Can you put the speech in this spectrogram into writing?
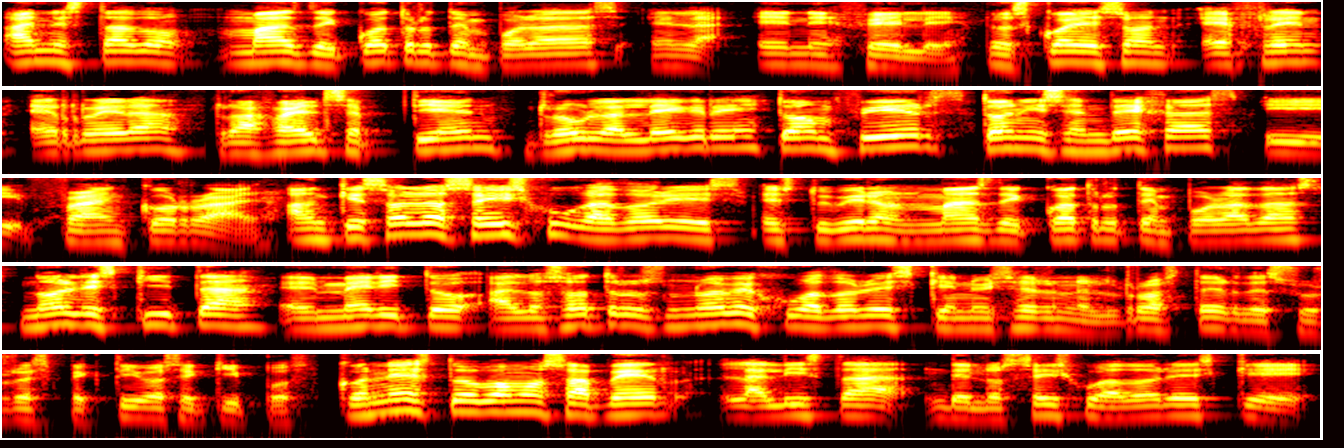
han estado más de cuatro temporadas en la NFL, los cuales son Efren Herrera, Rafael Septien, Raúl Alegre, Tom Fierce, Tony Sendejas y Frank Corral. Aunque solo seis jugadores estuvieron más de cuatro temporadas, no les quita el mérito a los otros nueve jugadores que no hicieron el roster de sus respectivos equipos. Con esto vamos a ver la lista de los seis jugadores que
